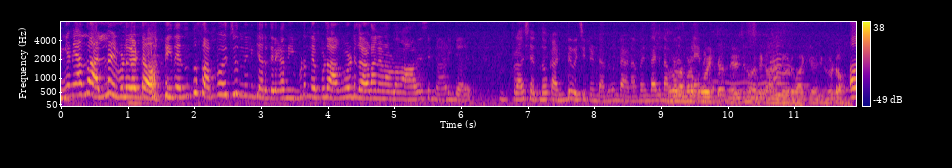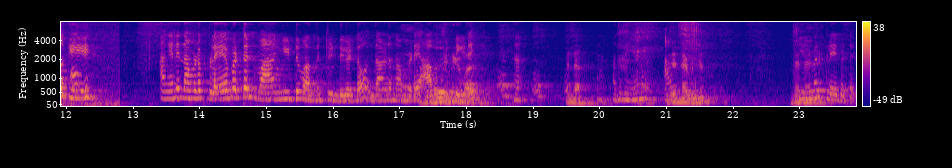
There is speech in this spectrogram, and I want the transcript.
ഇങ്ങനെയൊന്നും അല്ല ഇവൾ കേട്ടോ. ഇതെന്ത് സംഭവിച്ചു എന്ന് എനിക്കറിയത്തില്ല. കാരണം ഇവിടുന്ന് എപ്പോഴും അങ്ങോട്ട് ചാടാനാണ് അവളെ ആവേശം കാണിക്കാറ്. ഇപ്രാവശ്യം എന്തോ കണ്ടു വെച്ചിട്ടുണ്ട്. അതുകൊണ്ടാണ്. അപ്പൊ എന്തായാലും നമ്മൾ ഓക്കെ അങ്ങനെ നമ്മുടെ പ്ലേ ബട്ടൺ വാങ്ങിയിട്ട് വന്നിട്ടുണ്ട് കേട്ടോ. ഇതാണ് നമ്മുടെ അവക്കുട്ടിയുടെ ആ, കുട്ടിയുടെ അത് വേണം. Silver play button?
